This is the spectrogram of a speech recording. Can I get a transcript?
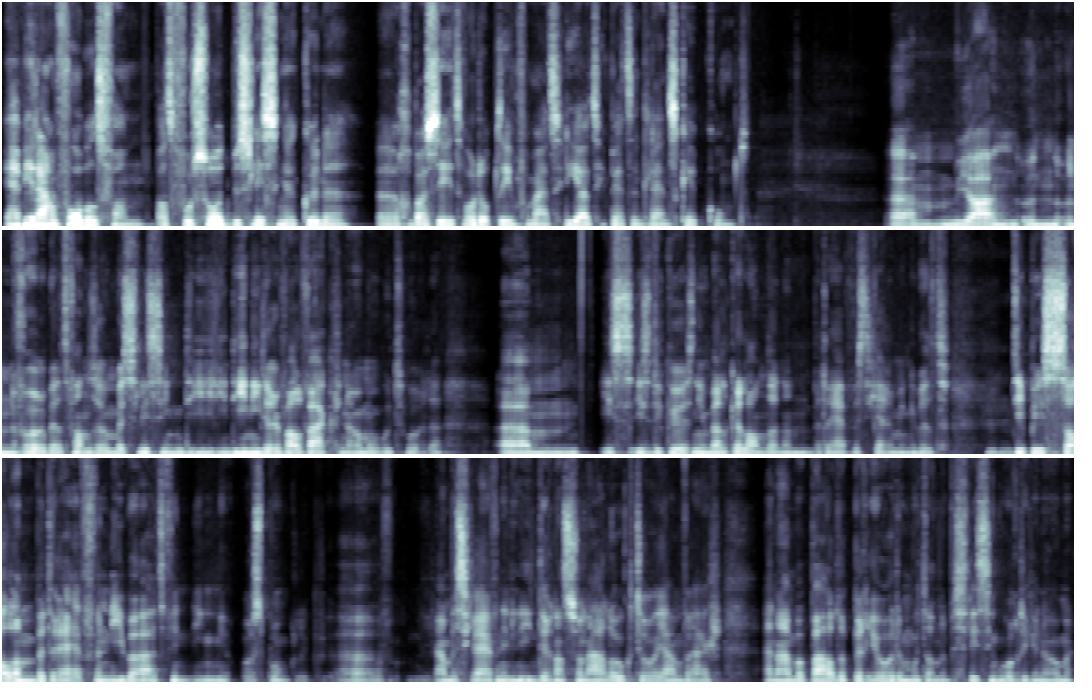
heb je daar een voorbeeld van? Wat voor soort beslissingen kunnen uh, gebaseerd worden op de informatie die uit die patent landscape komt? Um, ja, een, een, een, voorbeeld van zo'n beslissing, die, die in ieder geval vaak genomen moet worden, um, is, is de keuze in welke landen een bedrijf bescherming wilt. Mm -hmm. Typisch zal een bedrijf een nieuwe uitvinding oorspronkelijk uh, gaan beschrijven in een internationale octrooiaanvraag. En na een bepaalde periode moet dan de beslissing worden genomen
